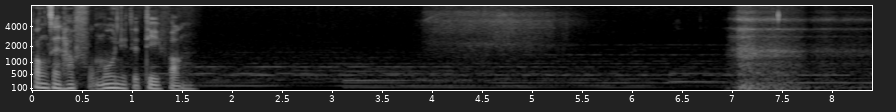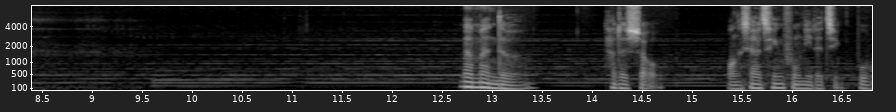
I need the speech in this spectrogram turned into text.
放在他抚摸你的地方。慢慢的，他的手往下轻抚你的颈部，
